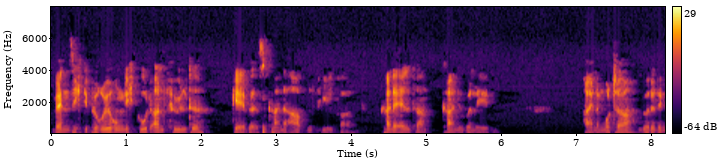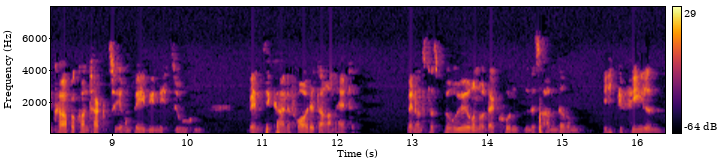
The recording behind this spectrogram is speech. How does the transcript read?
Wenn sich die Berührung nicht gut anfühlte, gäbe es keine Artenvielfalt, keine Eltern, kein Überleben. Eine Mutter würde den Körperkontakt zu ihrem Baby nicht suchen, wenn sie keine Freude daran hätte. Wenn uns das Berühren und Erkunden des anderen nicht gefielen,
